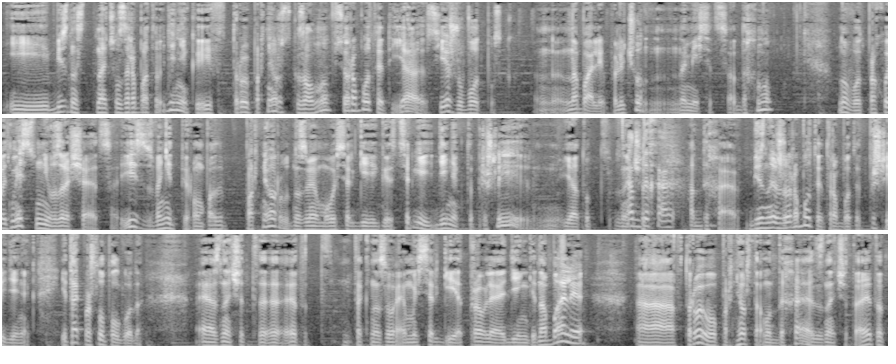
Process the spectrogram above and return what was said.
и бизнес начал зарабатывать денег, и второй партнер сказал, ну, все работает, я съезжу в отпуск на Бали, полечу на месяц, отдохну, ну вот, проходит месяц, он не возвращается. И звонит первому партнеру, назовем его Сергей, и говорит, Сергей, денег-то пришли, я тут, значит, отдыхаю. отдыхаю. Бизнес же работает, работает, пришли денег. И так прошло полгода. Э, значит, э, этот так называемый Сергей отправляет деньги на Бали, а второй его партнер там отдыхает, значит, а этот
